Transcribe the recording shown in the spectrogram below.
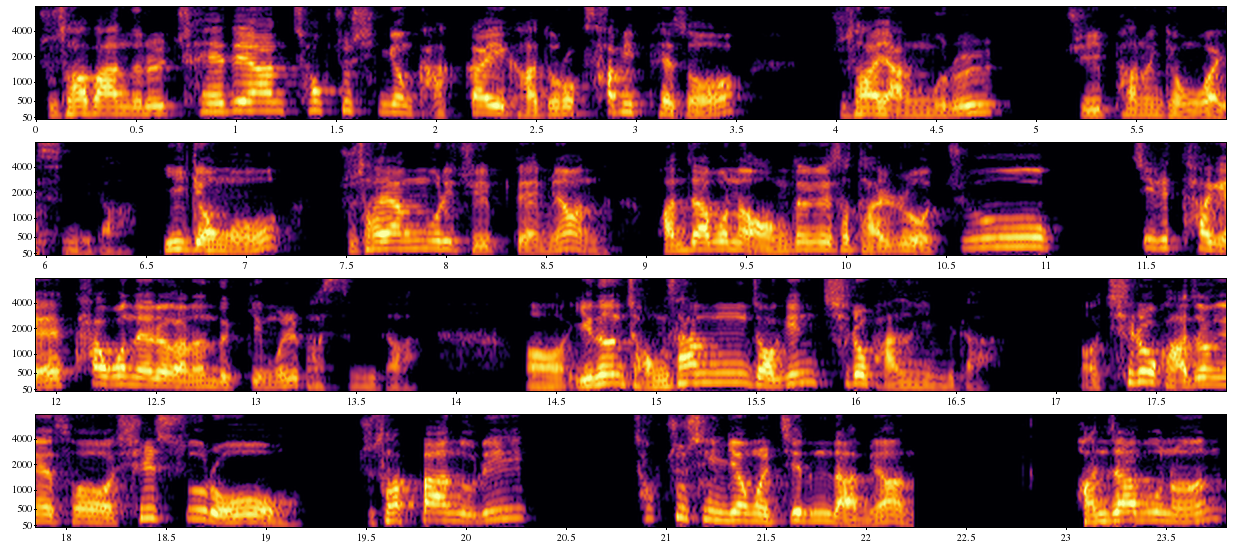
주사 바늘을 최대한 척추신경 가까이 가도록 삽입해서 주사 약물을 주입하는 경우가 있습니다. 이 경우 주사 약물이 주입되면 환자분은 엉덩이에서 다리로 쭉 찌릿하게 타고 내려가는 느낌을 받습니다. 어, 이는 정상적인 치료 반응입니다. 어, 치료 과정에서 실수로 주사 바늘이 척추신경을 찌른다면 환자분은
